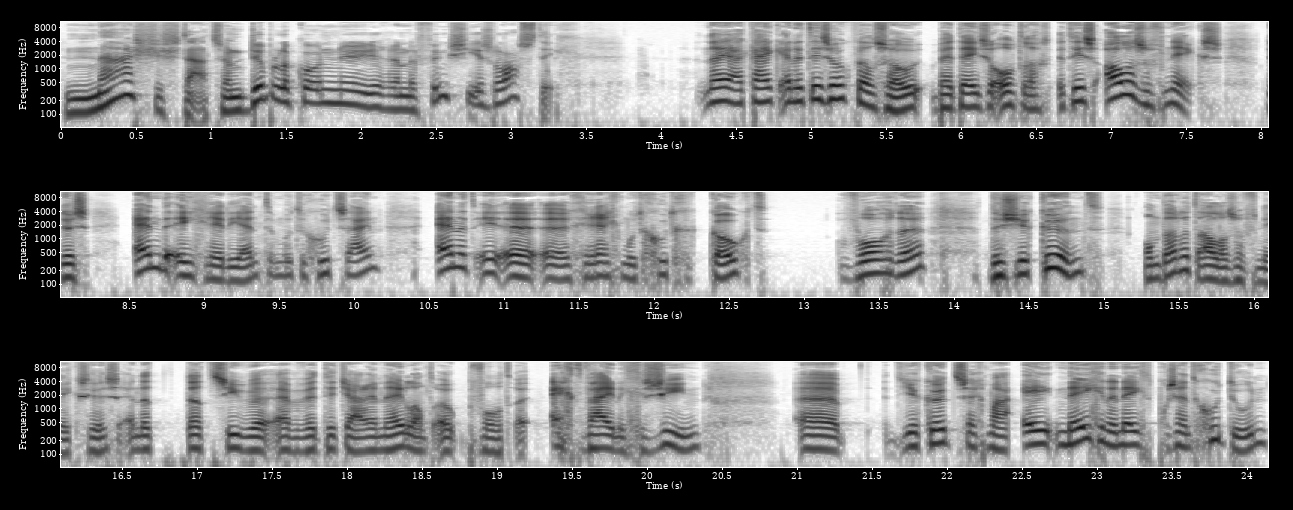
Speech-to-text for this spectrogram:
naast je staat? Zo'n dubbele coördinerende functie is lastig. Nou ja, kijk, en het is ook wel zo bij deze opdracht. Het is alles of niks. Dus en de ingrediënten moeten goed zijn. En het eh, eh, gerecht moet goed gekookt worden. Dus je kunt, omdat het alles of niks is. En dat, dat zien we, hebben we dit jaar in Nederland ook bijvoorbeeld eh, echt weinig gezien. eh, je kunt zeg maar een- 99% goed doen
